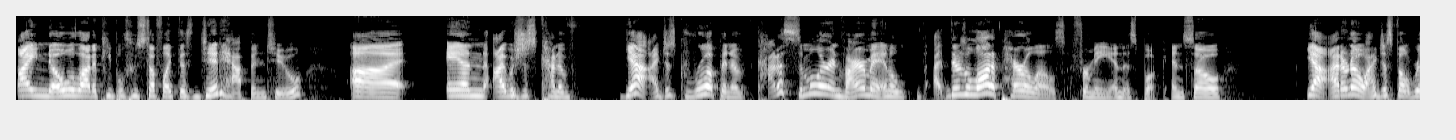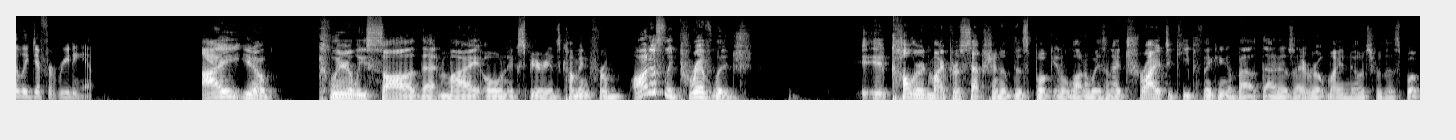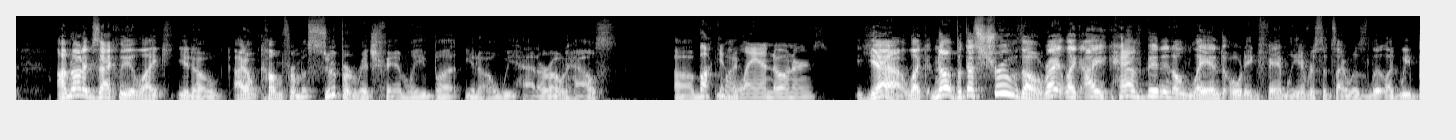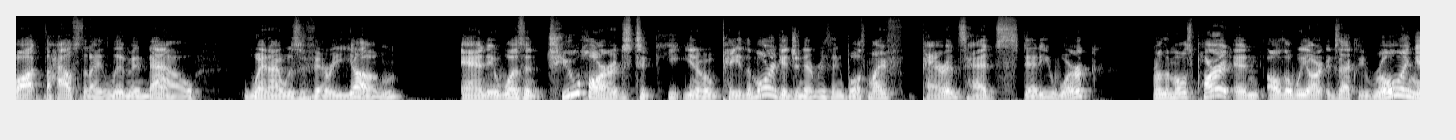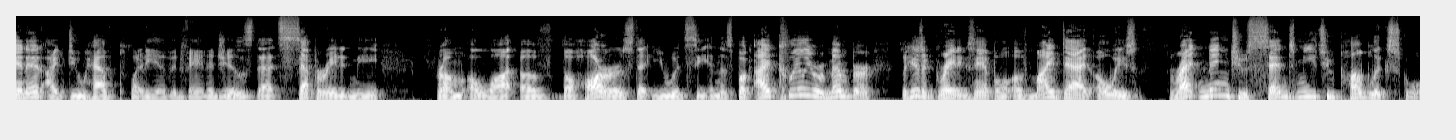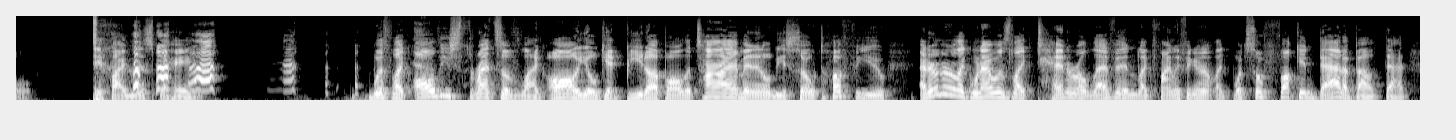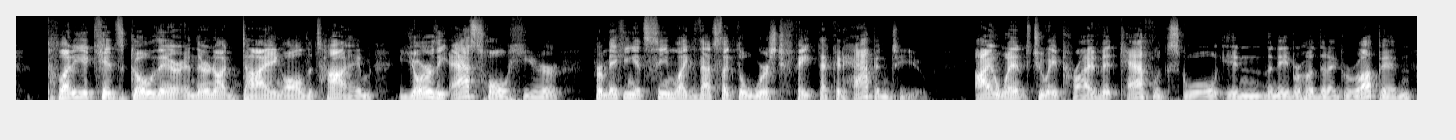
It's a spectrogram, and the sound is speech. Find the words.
I know a lot of people who stuff like this did happen to. Uh and I was just kind of yeah, I just grew up in a kind of similar environment and there's a lot of parallels for me in this book. And so yeah, I don't know, I just felt really different reading it. I, you know, clearly saw that my own experience coming from honestly privilege it colored my perception of this book in a lot of ways and I tried to keep thinking about that as I wrote my notes for this book. I'm not exactly like, you know, I don't come from a super rich family, but, you know, we had our own house. Um Fucking my landowners. yeah, like no, but that's true though, right? Like I have been in a land owning family ever since I was li- like we bought the house that I live in now when I was very young, and it wasn't too hard to keep, you know, pay the mortgage and everything. Both my f- parents had steady work for the most part, and although we aren't exactly rolling in it, I do have plenty of advantages that separated me from a lot of the horrors that you would see in this book. I clearly remember. So here's a great example of my dad always threatening to send me to public school if I misbehave. With like all these threats of like, oh, you'll get beat up all the time and it'll be so tough for you. And I remember like when I was like 10 or 11, like finally figuring out like what's so fucking bad about that? Plenty of kids go there and they're not dying all the time. You're the asshole here for making it seem like that's like the worst fate that could happen to you. I went to a private Catholic school in the neighborhood that I grew up in.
